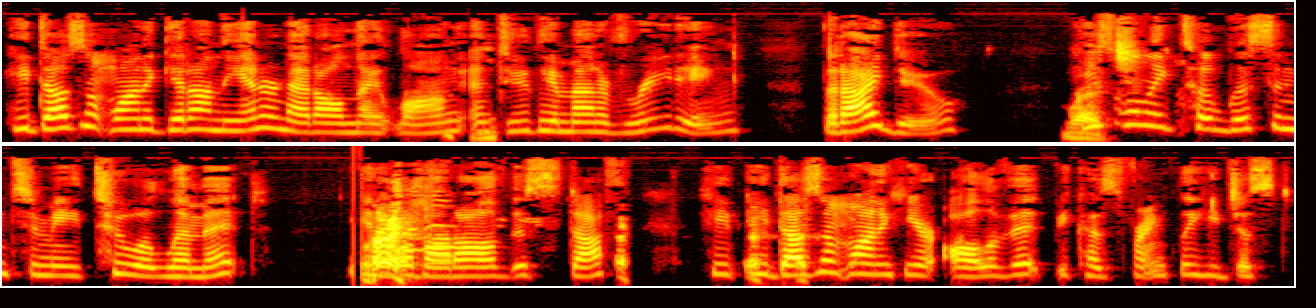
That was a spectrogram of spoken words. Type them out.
He doesn't want to get on the internet all night long and do the amount of reading that I do. Right. He's willing to listen to me to a limit, you Right. know, about all of this stuff. He he doesn't want to hear all of it because frankly he just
